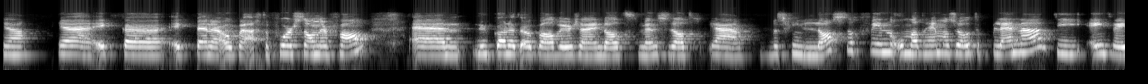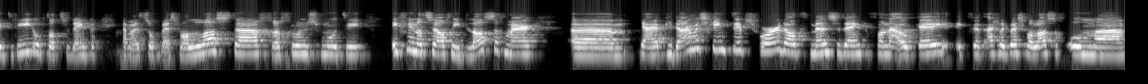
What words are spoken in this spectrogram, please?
Ja, ja, ik, uh, ik ben er ook wel echt een voorstander van. En nu kan het ook wel weer zijn dat mensen dat ja, misschien lastig vinden om dat helemaal zo te plannen. Die 1, 2, 3. Of dat ze denken, ja, maar het is toch best wel lastig, een groene smoothie. Ik vind dat zelf niet lastig, maar um, ja, heb je daar misschien tips voor? Dat mensen denken van, nou oké, ik vind het eigenlijk best wel lastig om uh,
